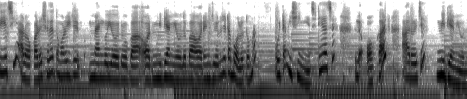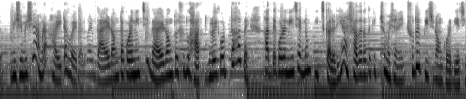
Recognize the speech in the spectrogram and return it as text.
দিয়েছি, আর অকারের সাথে তোমার ওই যে ম্যাঙ্গো ইয়েলো বা মিডিয়াম ইয়েলো বা অরেঞ্জ ইয়েলো যেটা বলো তোমরা ওইটা মিশিয়ে নিয়েছি, ঠিক আছে? তাহলে অকার আর ওই যে মিডিয়াম ইয়েলো, মিশে মিশে আমরা হাঁড়িটা হয়ে গেল। এবার গায়ের রংটা করে নিচ্ছি। গায়ের রং তো শুধু হাতগুলোই করতে হবে। হাতে করে নিয়েছি একদম পিচ কালারই হ্যাঁ? সাদা তো কিচ্ছু মেশানি শুধুই পিচ রং করে দিয়েছি।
